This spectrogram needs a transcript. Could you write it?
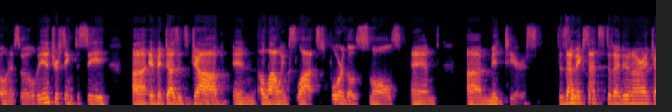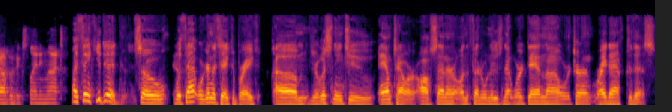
bonus. So it will be interesting to see uh, if it does its job in allowing slots for those smalls and uh, mid tiers. Does that cool. make sense? Did I do an all right job of explaining that? I think you did. So, yeah. with that, we're going to take a break. Um, you're listening to Amtower Off Center on the Federal News Network. Dan and I will return right after this.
